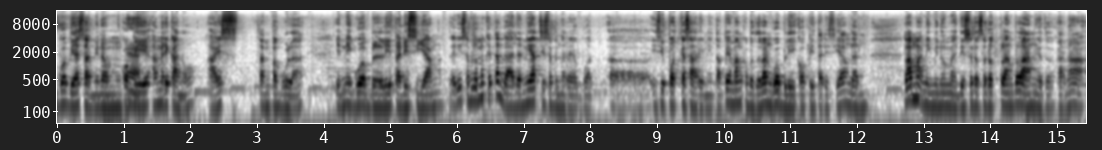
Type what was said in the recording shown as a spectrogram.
gua biasa minum kopi americano ice tanpa gula. Ini gua beli tadi siang. Jadi sebelumnya kita nggak ada niat sih sebenarnya buat eh, isi podcast hari ini. Tapi emang kebetulan gua beli kopi tadi siang dan lama nih minumnya disedot-sedot pelan-pelan gitu. Karena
